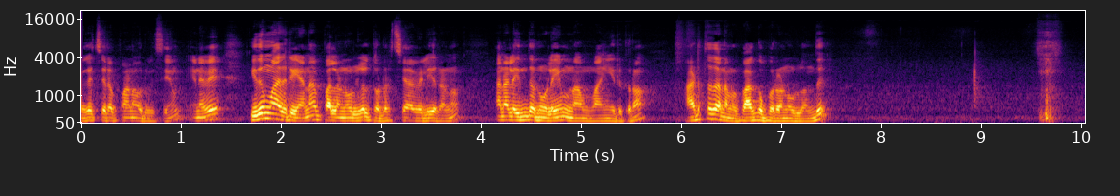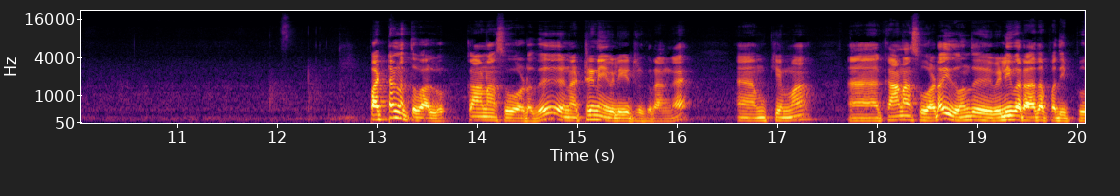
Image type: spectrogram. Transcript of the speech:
மிகச்சிறப்பான ஒரு விஷயம். எனவே இது மாதிரியான பல நூல்கள் தொடர்ச்சியாக வெளியிடணும். அதனால் இந்த நூலையும் நாம் வாங்கியிருக்கிறோம். அடுத்ததாக நம்ம பார்க்க போகிற நூல் வந்து பட்டணத்து வாழ்வு காணாசுவோடது நற்றினை வெளியிட்டிருக்கிறாங்க. முக்கியமாக காணாசுவோட இது வந்து வெளிவராத பதிப்பு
